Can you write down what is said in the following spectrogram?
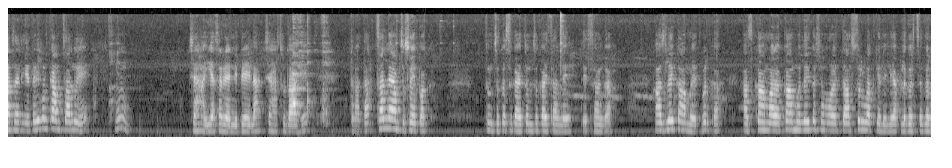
आजारी आहे तरी पण काम चालू आहे. चहा या सगळ्यांनी प्यायला चहासुद्धा आहे. तर आता चाललं आहे आमचं स्वयंपाक. तुमचं कसं काय तुमचं काय चाललं आहे ते सांगा. आज लय काम आहेत बरं का. आज कामाला काम लय कशामुळे तर आज सुरुवात केलेली आहे आपलं घरचं घर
